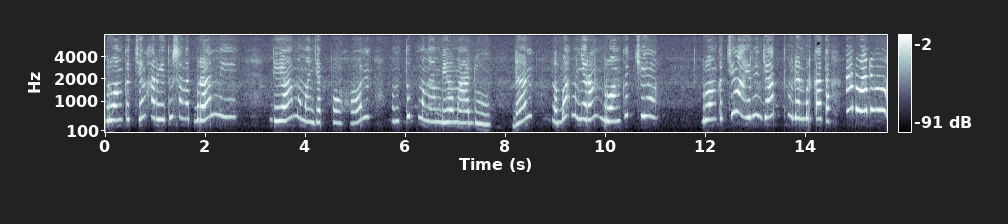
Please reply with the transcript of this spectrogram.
Beruang kecil hari itu sangat berani. Dia memanjat pohon untuk mengambil madu dan lebah menyerang beruang kecil. Beruang kecil akhirnya jatuh dan berkata, "Aduh, aduh."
